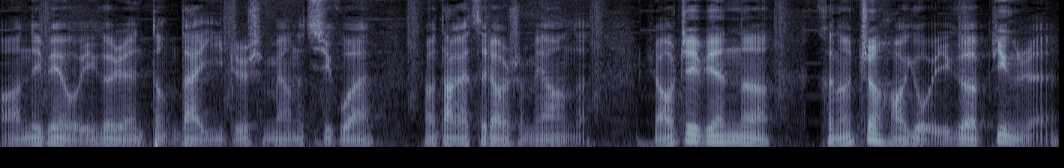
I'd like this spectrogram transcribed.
啊那边有一个人等待移植什么样的器官，然后大概资料是什么样的，然后这边呢可能正好有一个病人，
